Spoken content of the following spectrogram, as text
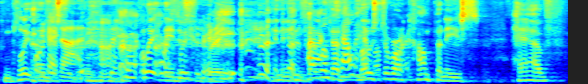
Completely disagree. Completely disagree. And in I will fact, I him, most of of our companies have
